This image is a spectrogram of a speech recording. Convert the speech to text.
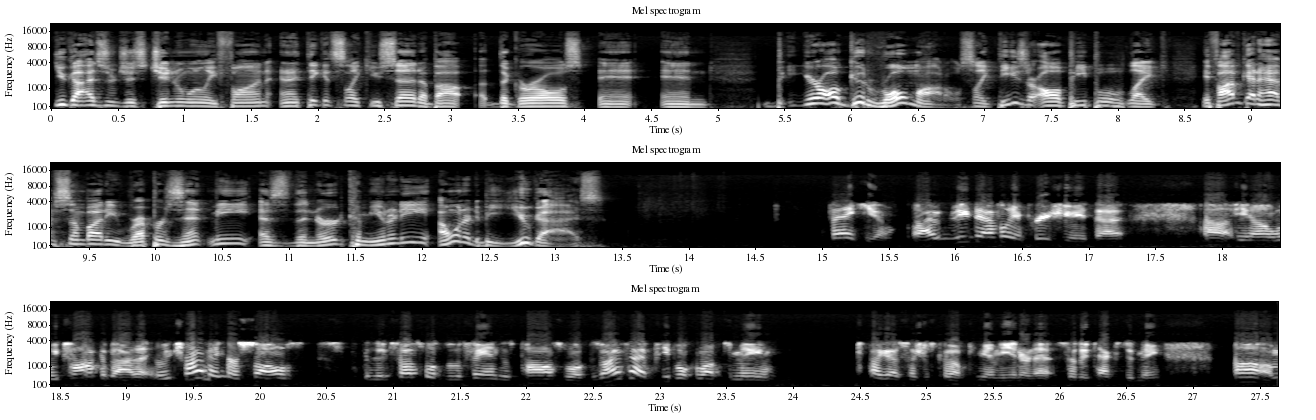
You guys are just genuinely fun, and I think it's like you said about the girls and and you're all good role models. Like these are all people like if I've got to have somebody represent me as the nerd community, I want it to be you guys. Thank you. I, we definitely appreciate that. Uh, you know, we talk about it. and We try to make ourselves as accessible to the fans as possible. Because I've had people come up to me. I guess I should come up to me on the internet. So they texted me. Um,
